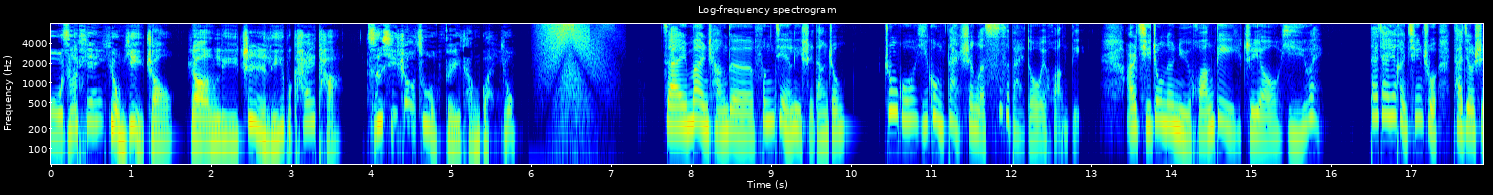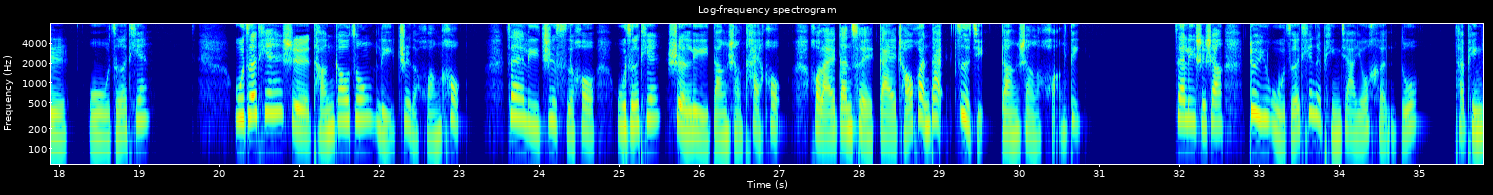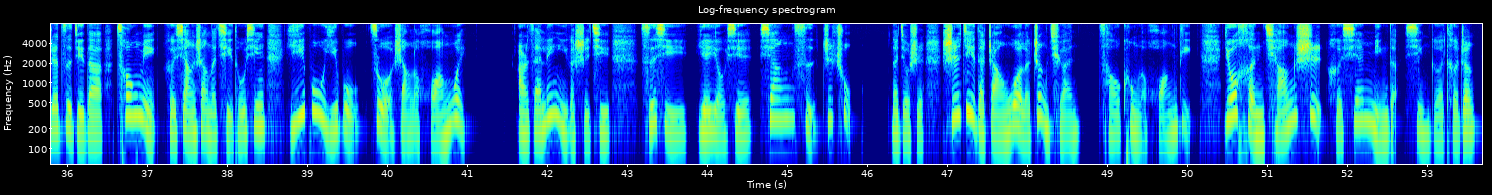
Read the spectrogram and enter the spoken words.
武则天用一招让李治离不开他，慈禧照做非常管用。在漫长的封建历史当中，中国一共诞生了四百多位皇帝，而其中的女皇帝只有一位，大家也很清楚，她就是武则天。武则天是唐高宗李治的皇后，在李治死后，武则天顺利当上太后，后来干脆改朝换代，自己当上了皇帝。在历史上，对于武则天的评价有很多。她凭着自己的聪明和向上的企图心，一步一步坐上了皇位。而在另一个时期，慈禧也有些相似之处，那就是实际的掌握了政权，操控了皇帝，有很强势和鲜明的性格特征。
